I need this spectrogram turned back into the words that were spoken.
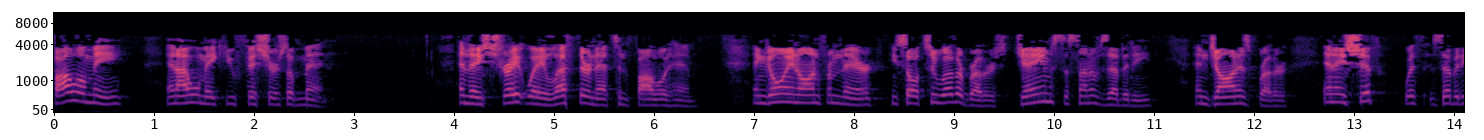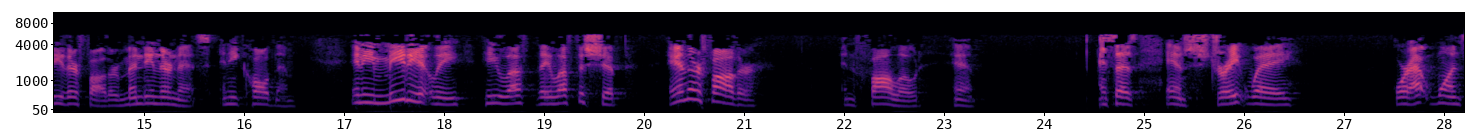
Follow me, and I will make you fishers of men. And they straightway left their nets and followed him. And going on from there, he saw two other brothers, James the son of Zebedee, and John his brother, in a ship with Zebedee their father, mending their nets. And he called them. And immediately he left, they left the ship and their father and followed him. It says, and straightway, or at once,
